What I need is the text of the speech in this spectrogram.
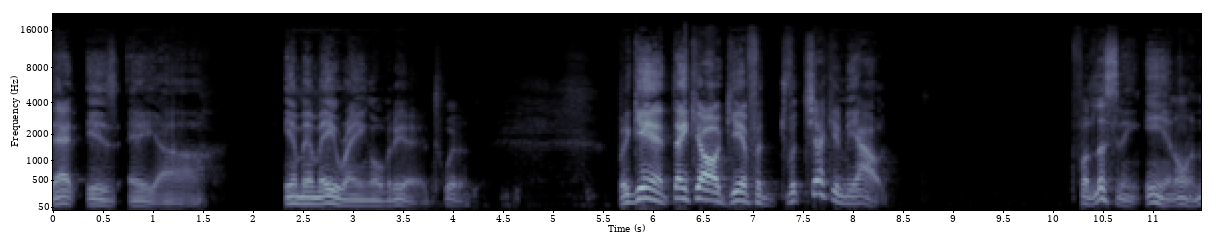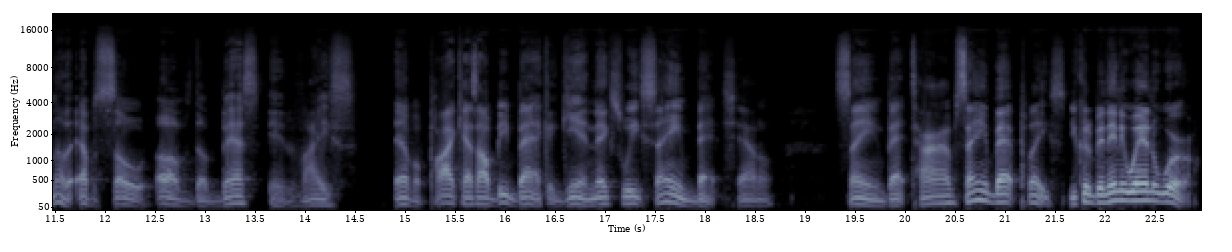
That is a uh MMA ring over there at Twitter. But again, thank y'all again for, for checking me out, for listening in on another episode of the Best Advice Ever podcast. I'll be back again next week, same bat channel, same bat time, same bat place. You could have been anywhere in the world,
